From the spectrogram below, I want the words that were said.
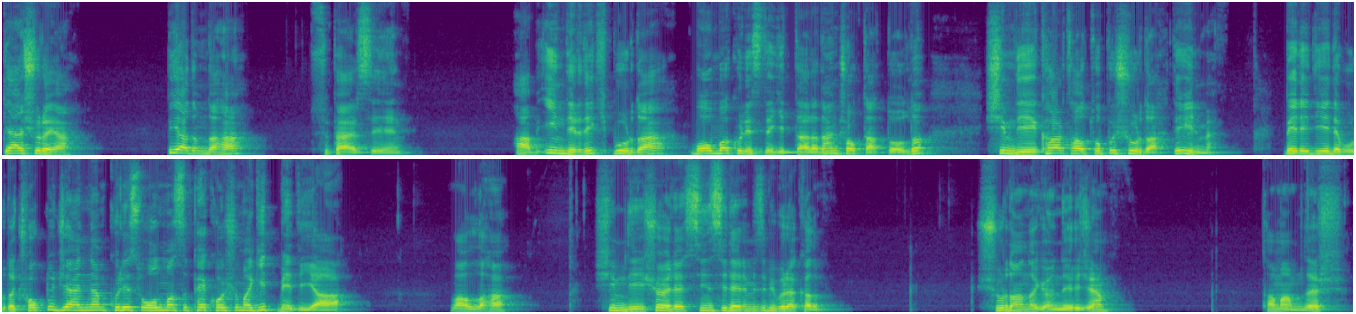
Gel şuraya. Bir adım daha. Süpersin. Abi indirdik. Burada bomba kulesi de gitti aradan. Çok tatlı oldu. Şimdi kartal topu şurada değil mi? Belediye de burada. Çoklu cehennem kulesi olması pek hoşuma gitmedi ya. Vallaha. Şimdi şöyle sinsilerimizi bir bırakalım. Şuradan da göndereceğim. Tamamdır.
